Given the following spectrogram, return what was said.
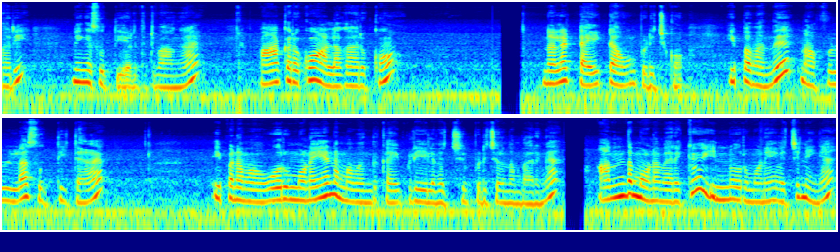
மாதிரி நீங்கள் சுற்றி எடுத்துகிட்டு வாங்க. பார்க்குறக்கும் அழகாக இருக்கும். நல்லா டைட்டாகவும் பிடிச்சிக்கும். இப்போ வந்து நான் ஃபுல்லாக சுற்றிட்டேன் இப்போ நம்ம ஒரு முனையை நம்ம வந்து கைப்பிடியில் வச்சு பிடிச்சிருந்தோம் பாருங்கள் அந்த முனை வரைக்கும் இன்னொரு முனையை வச்சு நீங்கள்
